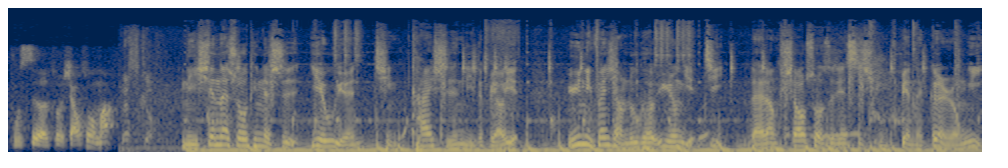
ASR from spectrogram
不适合做销售吗？你现在收听的是业务员，请开始你的表演，与你分享如何运用演技来让销售这件事情变得更容易。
